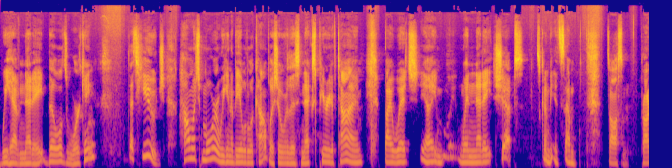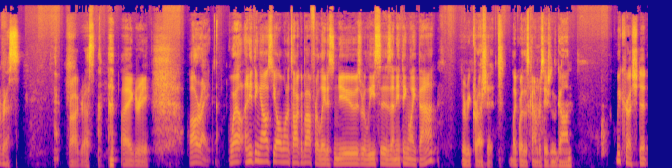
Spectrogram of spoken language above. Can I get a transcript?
we have Net 8 builds working. That's huge. How much more are we going to be able to accomplish over this next period of time by which uh, when Net 8 ships? It's going to be it's um it's awesome. Progress progress. I agree. All right. Well, anything else y'all want to talk about for latest news, releases, anything like that? Or we crush it? Like where this conversation's gone. We crushed it.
